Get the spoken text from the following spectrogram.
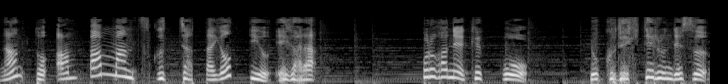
なんとアンパンマン作っちゃったよっていう絵柄。これがね、結構よくできてるんです。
